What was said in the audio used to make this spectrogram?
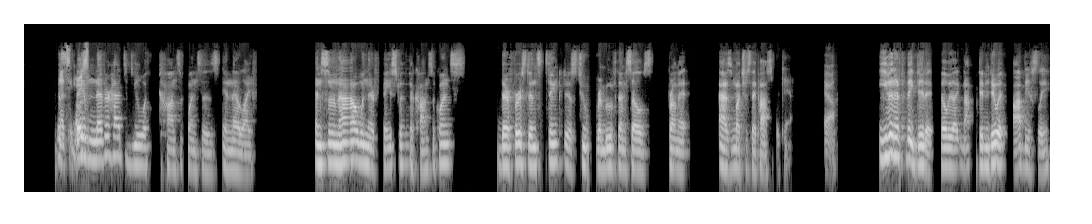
that's they've never had to deal with consequences in their life. And so now when they're faced with the consequence, their first instinct is to remove themselves from it as much as they possibly can. yeah. Even if they did it, they'll be like, not didn't do it, obviously.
